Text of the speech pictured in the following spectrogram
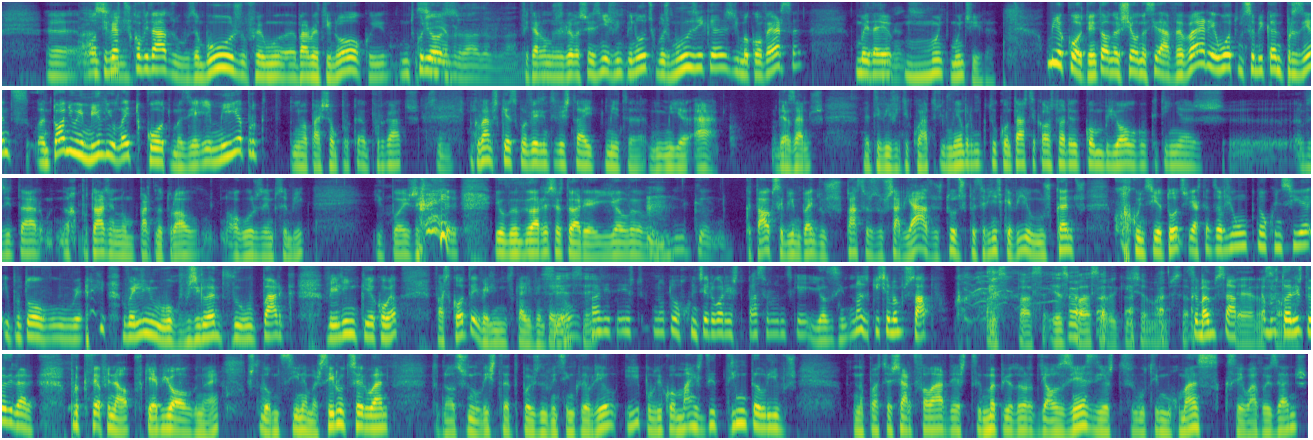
uh, ah, onde tiveste os convidados, o Zambujo, foi a Bárbara Tinoco, e muito curioso. Sim, é verdade, é verdade. Fizeram umas gravações de 20 minutos, com umas músicas e uma conversa, uma ideia muito, muito gira. Mia Couto, então, nasceu na cidade da Beira, é o outro moçambicano presente, António Emílio Leite Couto, mas é Mia porque tinha uma paixão por, por gatos. Sim. Nunca mais esqueço que uma vez entrevistei Mita, Mia há 10 anos, na TV 24, e lembro-me que tu contaste aquela história como biólogo que tinhas uh, a visitar a reportagem num parque natural, alguns em Moçambique, e depois ele adora esta história. E ele, que, que, tal, que sabia muito bem dos pássaros, dos sabiás, todos os passarinhos que havia, os cantos, que reconhecia todos. E às tantas havia um que não conhecia e perguntou o, o velhinho, o vigilante do parque, o velhinho que ia com ele, faz conta, e o velhinho se calhar inventa ele. este, não estou a reconhecer agora este pássaro, não sei quê. E ele assim, nós aqui chamamos sapo. Esse pássaro, esse pássaro aqui chamamos sapo. Chamamos sapo. É, é uma história extraordinária. Porque, afinal, porque é biólogo, não é? Estudou medicina, mas saiu no terceiro ano, tornou-se jornalista depois do 25 de Abril e publicou mais de 30 livros. Não posso deixar de falar deste mapeador de ausência, deste último romance que saiu há dois anos,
